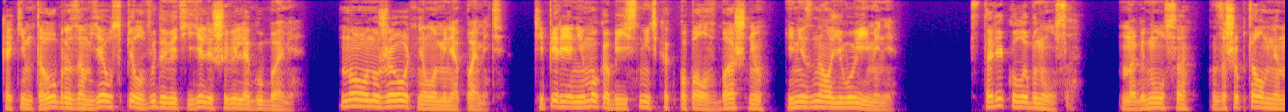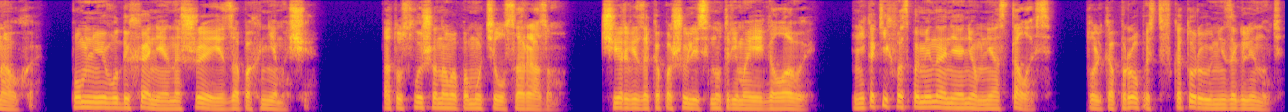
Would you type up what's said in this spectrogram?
Каким-то образом я успел выдавить, еле шевеля губами. Но он уже отнял у меня память. Теперь я не мог объяснить, как попал в башню, и не знал его имени. Старик улыбнулся. Нагнулся, зашептал мне на ухо. Помню его дыхание на шее и запах немощи. От услышанного помутился разум. Черви закопошились внутри моей головы. Никаких воспоминаний о нем не осталось, только пропасть, в которую не заглянуть.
